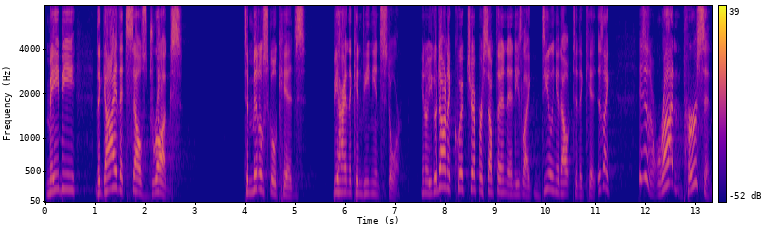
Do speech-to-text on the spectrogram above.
maybe the guy that sells drugs to middle school kids behind the convenience store. You know, you go down at QuikTrip or something and he's like dealing it out to the kid. It's like, he's just a rotten person,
